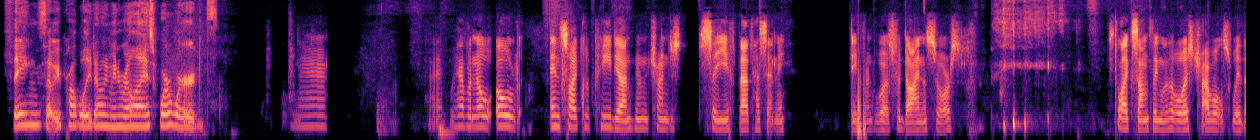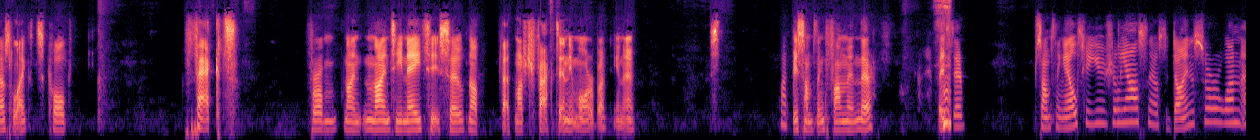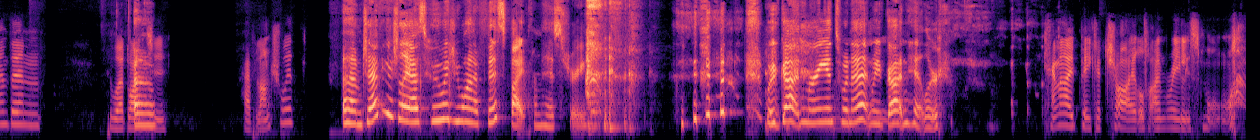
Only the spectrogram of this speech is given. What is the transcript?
things that we probably don't even realize were words. Yeah. Uh, we have an old, old encyclopedia. I'm going to try and just see if that has any different words for dinosaurs. it's like something that always travels with us. Like it's called facts from nine- 1980. So not that much fact anymore, but you know, might be something fun in there. But is there something else you usually ask? There's the dinosaur one, and then who I'd like Oh. to have lunch with. Um, Jeff usually asks, "Who would you want to fist fight from history?" we've gotten Marie Antoinette and we've gotten Hitler. Can I pick a child? I'm really small.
